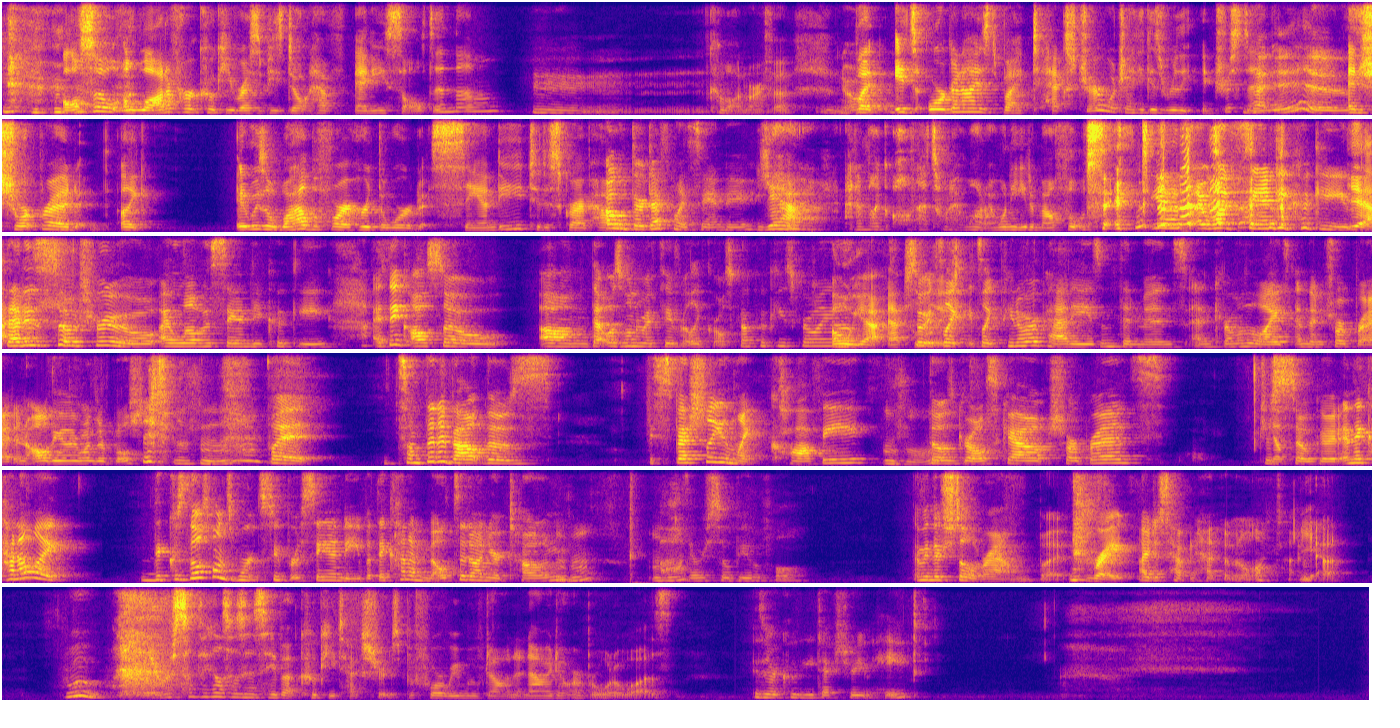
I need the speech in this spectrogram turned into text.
also, a lot of her cookie recipes don't have any salt in them. Hmm. Come on, Martha. No. But it's organized by texture, which I think is really interesting. that is. And shortbread, like, it was a while before I heard the word sandy to describe how. oh, they're definitely sandy. yeah. And I'm like, oh, that's what I want. I want to eat a mouthful of sand. yes, I want sandy cookies. Yeah. That is so true. I love a sandy cookie. I think also um, that was one of my favorite like Girl Scout cookies growing up. Oh, yeah, absolutely. So it's like it's like peanut butter patties and thin mints and caramel delights and then shortbread and all the other ones are bullshit. Mhm. but something about those, especially in like coffee, Mhm. those Girl Scout shortbreads, just Yep. so good. And they kind of like because those ones weren't super sandy, but they kind of melted on your tongue. Mhm. Oh, they were so beautiful. I mean, they're still around, but Right. I just haven't had them in a long time. Yeah. Woo. There was something else I was going to say about cookie textures before we moved on, and now I don't remember what it was. Is there a cookie texture you hate?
